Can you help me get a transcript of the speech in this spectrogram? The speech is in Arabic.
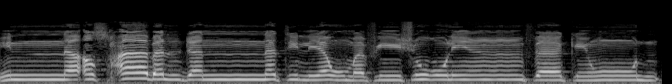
إن أصحاب الجنة اليوم في شغل فاكهون.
